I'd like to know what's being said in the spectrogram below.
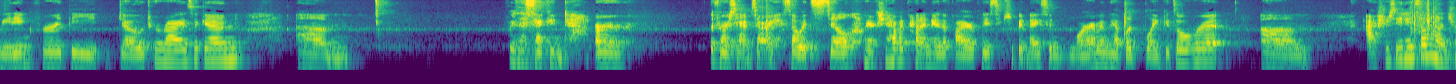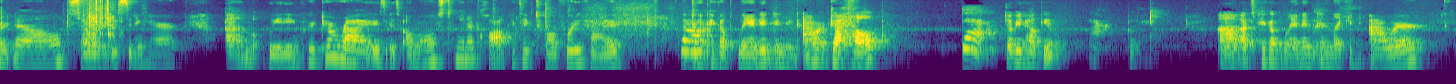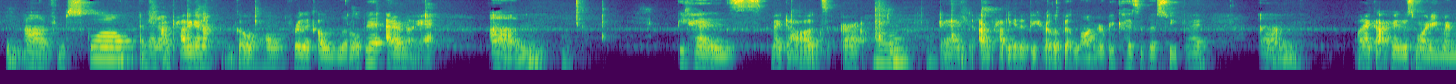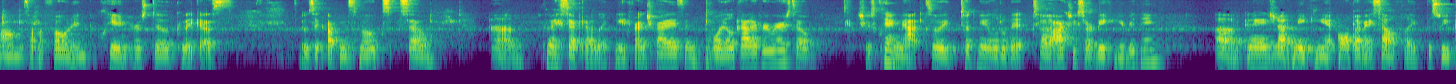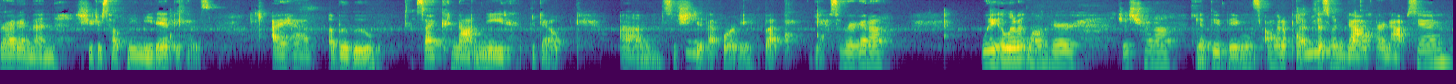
Waiting for the dough to rise again. Um, for the second or the first time, sorry. So it's still we actually have it kind of near the fireplace to keep it nice and warm, and we have like blankets over it. Um, Asher's eating some lunch right now, so we're just sitting here um, waiting for it to rise. It's almost one o'clock. It's like twelve forty-five. I have to go pick up Landon in an hour. Do I help? Yeah. Do you want me to help you? Yeah. Okay. Uh, I have to pick up Landon in like an hour uh, from school, and then I'm probably gonna go home for like a little bit. I don't know yet, um, because my dogs are at home, and I'm probably gonna be here a little bit longer because of the sweetbread. Um, when I got here this morning, my mom was on the phone and cleaning her stove because I guess it was like up in smokes. So, um, my stepdad like made French fries and oil got everywhere, so she was cleaning that. So it took me a little bit to actually start making everything. Um, and I ended up making it all by myself, like the sweetbread, and then she just helped me knead it because I have a boo boo, so I could not knead the dough. Um, so she did that for me. But yeah, so we're gonna wait a little bit longer, just trying to get through things. I'm gonna put this one down for a nap soon.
